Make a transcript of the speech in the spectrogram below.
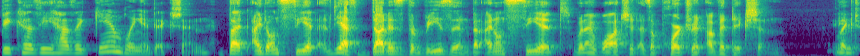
because he has a gambling addiction. But I don't see it. Yes, that is the reason. But I don't see it when I watch it as a portrait of addiction. Like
